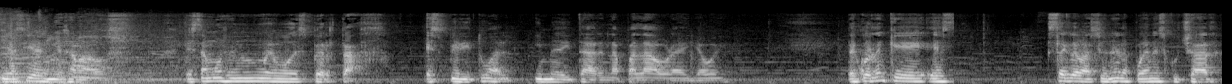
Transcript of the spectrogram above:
Persigo. así es, mis amados. Estamos en un nuevo despertar espiritual y meditar en la palabra de Yahweh. Recuerden que estas grabaciones las pueden escuchar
